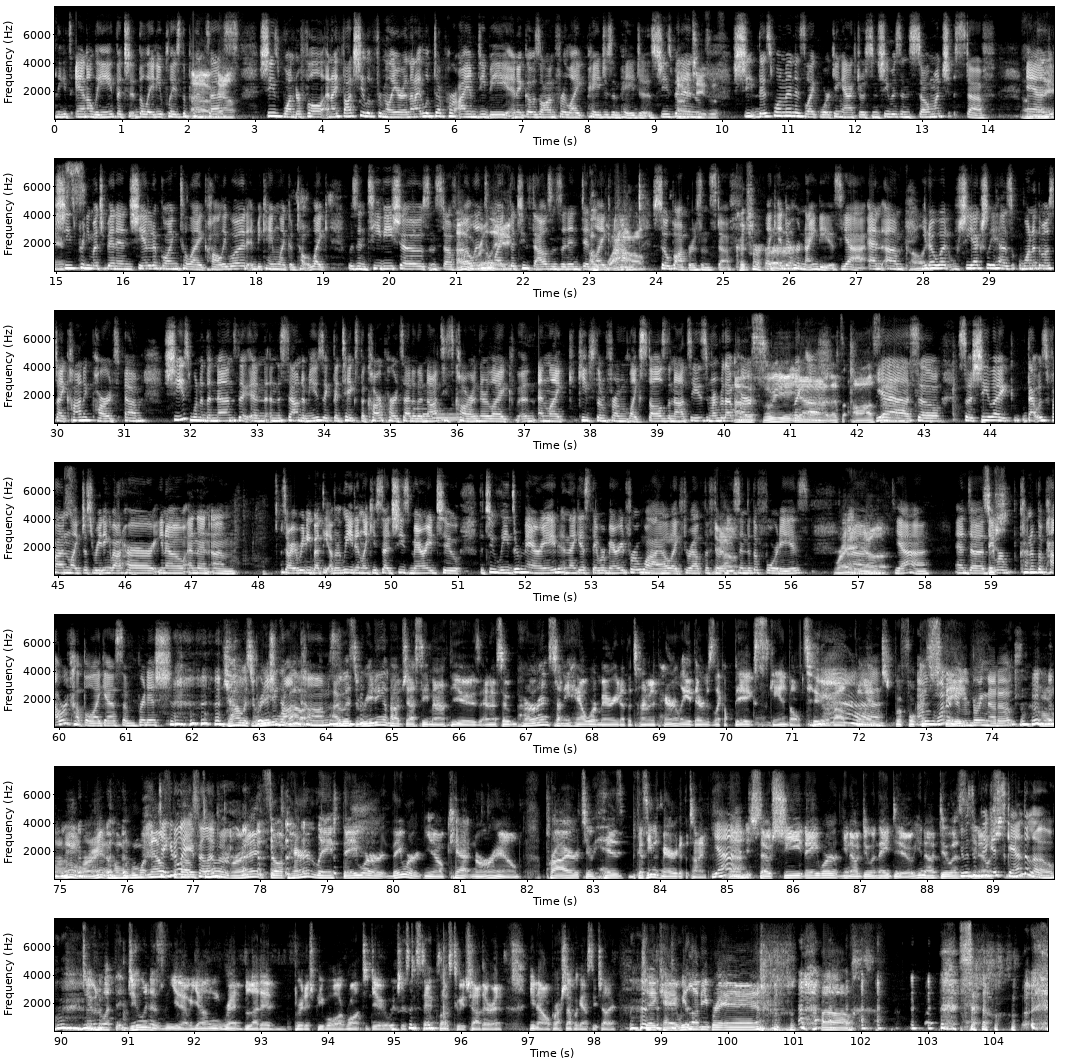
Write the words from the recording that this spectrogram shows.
I think it's Anna Lee, the ch- the lady who plays the oh, princess. yeah. She's wonderful, and I thought she looked familiar. And then I looked up her IMDb, and it goes on for like pages and pages. She's oh, been oh in Jesus. she. This woman is like working actress, and she was in so much stuff. Oh, and nice. she's pretty much been in. She ended up going to like Hollywood and became like a to- like was in TV shows and stuff. Oh, well into like the 2000s and then did Oh, like wow. um, soap operas and stuff Good for her. like into her 90s yeah and um you know what she actually has one of the most iconic parts um she's one of the nuns that in, in the sound of music that takes the car parts out of the nazis car and they're like and, and like keeps them from like stalls the nazis remember that part Oh, sweet. Like, yeah, uh, that's awesome. yeah so so she like that was fun like just reading about her you know and then um sorry reading about the other lead and like you said she's married to the two leads are married and i guess they were married for a while Mhm. like throughout the Yeah. 30s into the 40s Right. um, yeah. yeah. And uh, So they were kind of the power couple, I guess, of British. Yeah, I was British reading about. rom-coms. I was reading about Jessie Matthews, and so her and Sonny Hale were married at the time, and apparently there was like a big scandal too about when before I was wondering they. if you bring that up. I know, right? What now? Take it away, Philip. right? So apparently they were they were you know catting around prior to his because he was married at the time. Yeah. and so she they were you know doing they do you know do as it was the know, biggest scandalo. doing what the, doing as you know young red blooded British people are want to do, which is to stand close to each other and you know brush up against each other. Jk, we love you, Britain. um, so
